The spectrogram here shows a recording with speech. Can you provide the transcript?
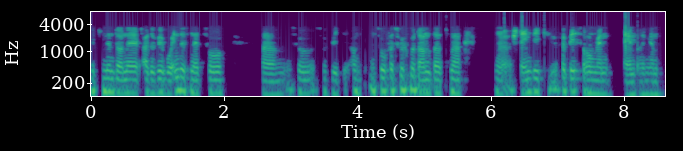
wir können da nicht, also wir wollen das nicht so, ähm, so, so wie, und, und so versuchen wir dann, dass wir ja, ständig Verbesserungen einbringen.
